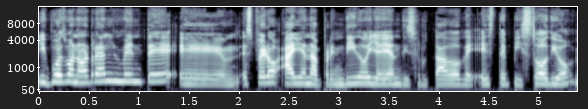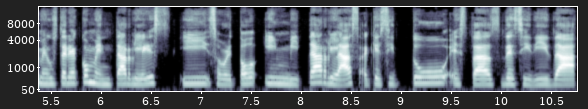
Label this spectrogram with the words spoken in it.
Y pues bueno, realmente eh, espero hayan aprendido y hayan disfrutado de este episodio. Me gustaría comentarles y sobre todo invitarlas a que si tú estás decidida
